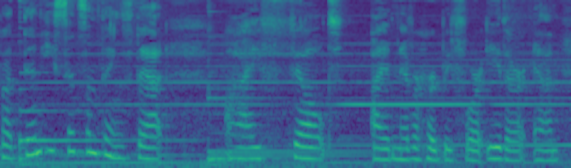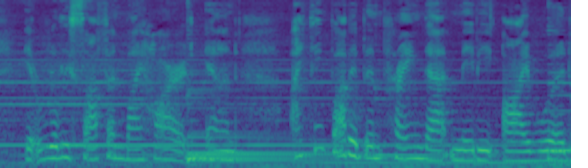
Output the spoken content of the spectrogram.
But then he said some things that I felt I had never heard before either, and it really softened my heart. And I think Bob had been praying that maybe I would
